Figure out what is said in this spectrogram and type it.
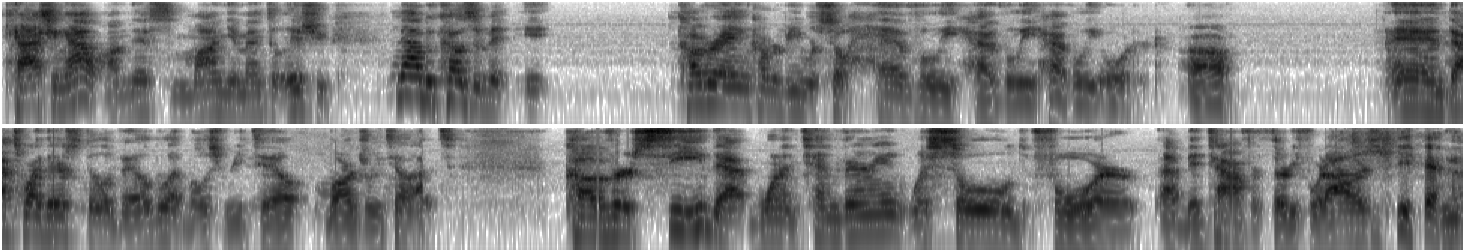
cashing out on this monumental issue. Now, because of it, it cover A and cover B were so heavily, heavily, heavily ordered. Uh, and that's why they're still available at most retail, large retail outlets. Cover C, that one in ten variant, was sold for at Midtown for thirty four dollars. Yeah, we,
